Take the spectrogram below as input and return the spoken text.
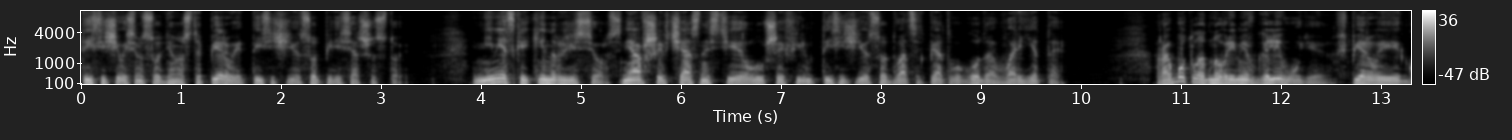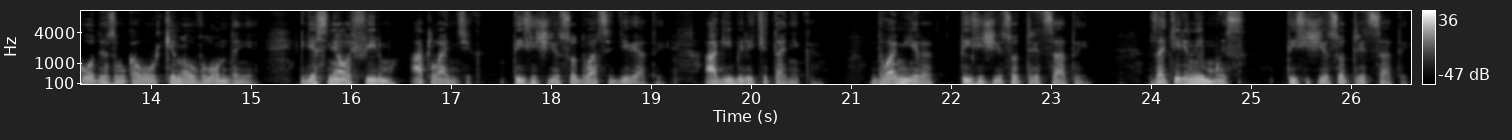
1891-1956. Немецкий кинорежиссер, снявший в частности лучший фильм 1925 года «Варьете». Работал одно время в Голливуде, в первые годы звукового кино в Лондоне, где снял фильм «Атлантик» 1929, о гибели Титаника, Два мира, 1930, Затерянный мыс, 1930,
